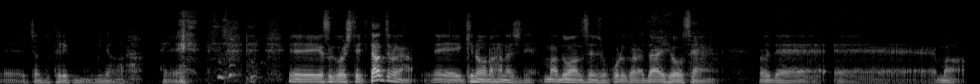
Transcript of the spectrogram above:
えーちゃんとテレビも見ながら、えー えー過ごしてきたっていうのが、えー昨日の話で、まあ、堂安選手もこれから代表戦それで、えーまあ、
